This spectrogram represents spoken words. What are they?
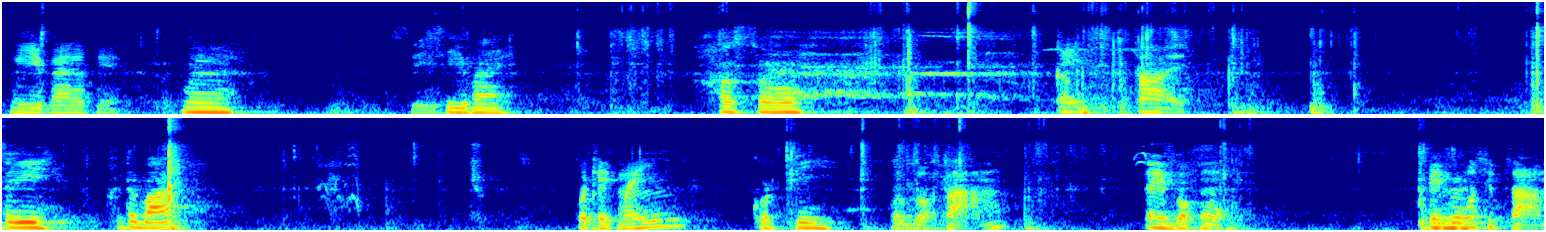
เมื่อกี้ใบแล้วพี่มือสี่สี่ใบเข้าโซกับใต้ตีฟอตบัสกดเทคไหมกดตีกดบวกสามเอ้ยบวกหกเป็นบวกสิบสาม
